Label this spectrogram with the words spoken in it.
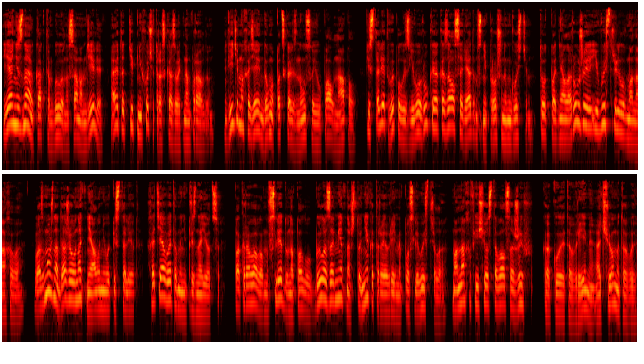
Я не знаю, как там было на самом деле, а этот тип не хочет рассказывать нам правду. Видимо, хозяин дома подскользнулся и упал на пол. Пистолет выпал из его рук и оказался рядом с непрошенным гостем. Тот поднял оружие и выстрелил в Монахова. Возможно, даже он отнял у него пистолет, хотя в этом и не признается. По кровавому следу на полу было заметно, что некоторое время после выстрела Монахов еще оставался жив. Какое-то время? О чем это вы?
